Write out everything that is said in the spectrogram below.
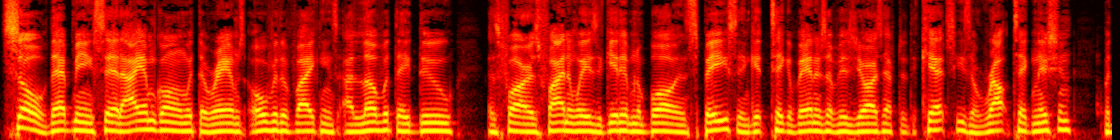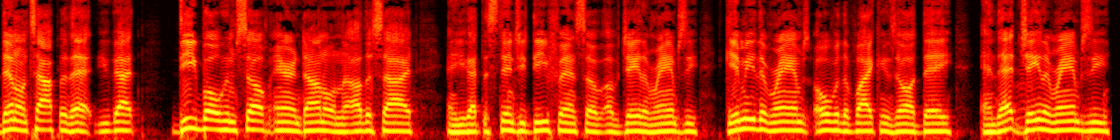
So that being said, I am going with the Rams over the Vikings. I love what they do as far as finding ways to get him the ball in space and get take advantage of his yards after the catch. He's a route technician. But then on top of that, you got Debo himself, Aaron Donald on the other side, and you got the stingy defense of, of Jalen Ramsey. Give me the Rams over the Vikings all day. And that mm-hmm. Jalen Ramsey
